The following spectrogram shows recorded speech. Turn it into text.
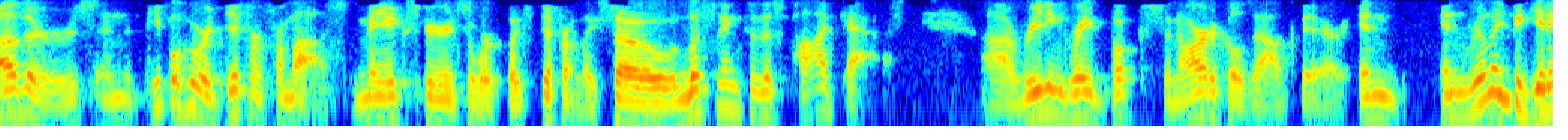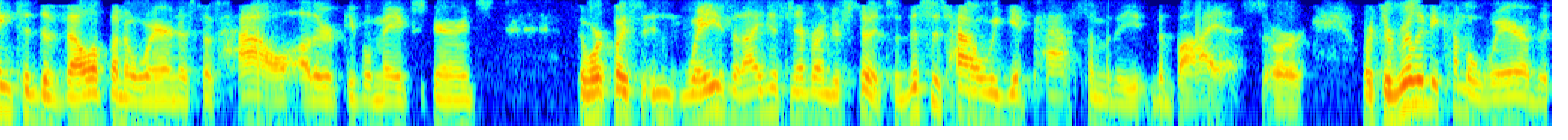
others and people who are different from us may experience the workplace differently. So listening to this podcast, uh, reading great books and articles out there, and, and really beginning to develop an awareness of how other people may experience the workplace in ways that I just never understood. So this is how we get past some of the, the bias or, or to really become aware of the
